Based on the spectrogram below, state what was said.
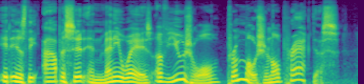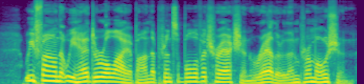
It is the opposite in many ways of usual promotional practice. We found that we had to rely upon the principle of attraction rather than promotion.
